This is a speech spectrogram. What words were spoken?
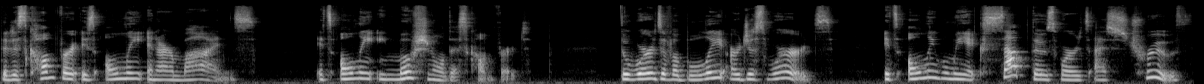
the discomfort is only in our minds. It's only emotional discomfort. The words of a bully are just words. It's only when we accept those words as truth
